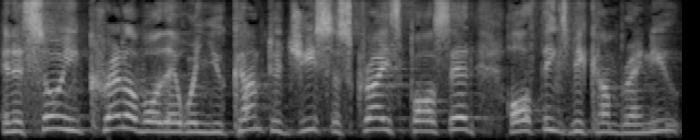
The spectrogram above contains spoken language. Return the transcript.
And it's so incredible that when you come to Jesus Christ, Paul said, all things become brand new.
